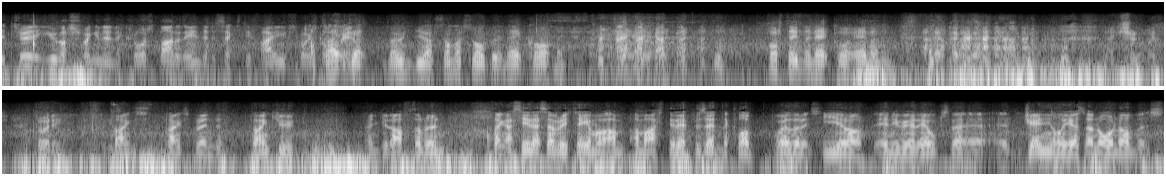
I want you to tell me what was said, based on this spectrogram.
it true that you were swinging in the crossbar at the end of the 65 Scottish I tried Cup to get round here a somersault, but the net caught me. First time the net caught anything. Thanks very much. Tony. Thanks, thanks Brendan. Thank you and good afternoon. I think I say this every time I'm, I'm asked to represent the club, whether it's here or anywhere else, that it, it genuinely is an honour that's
